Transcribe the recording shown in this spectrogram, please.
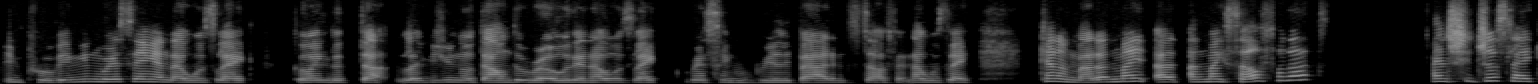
improving in wrestling and I was like going the da- like you know down the road and I was like wrestling really bad and stuff and I was like kind of mad at my at, at myself for that. And she just like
